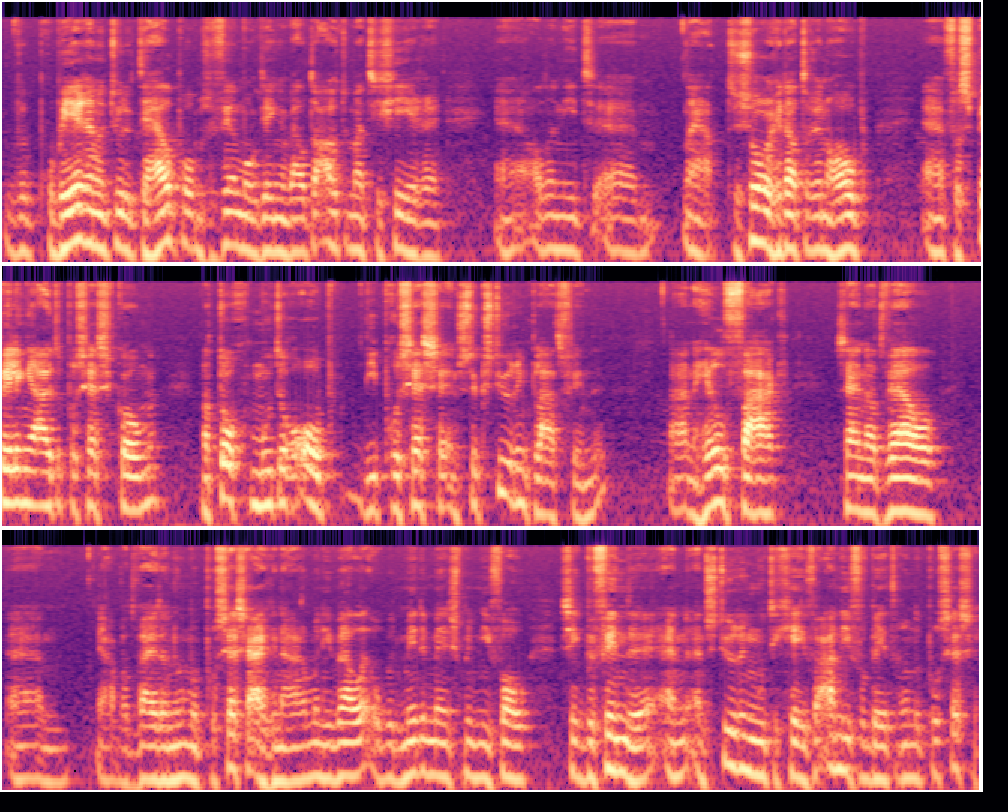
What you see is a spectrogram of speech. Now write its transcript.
we proberen natuurlijk te helpen om zoveel mogelijk dingen wel te automatiseren. Uh, al dan niet uh, nou ja, te zorgen dat er een hoop uh, verspillingen uit de processen komen. Maar toch moet er op die processen een stuk sturing plaatsvinden. Nou, en heel vaak zijn dat wel um, ja, wat wij dan noemen proceseigenaren, maar die wel op het middenmanagementniveau zich bevinden en, en sturing moeten geven aan die verbeterende processen.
